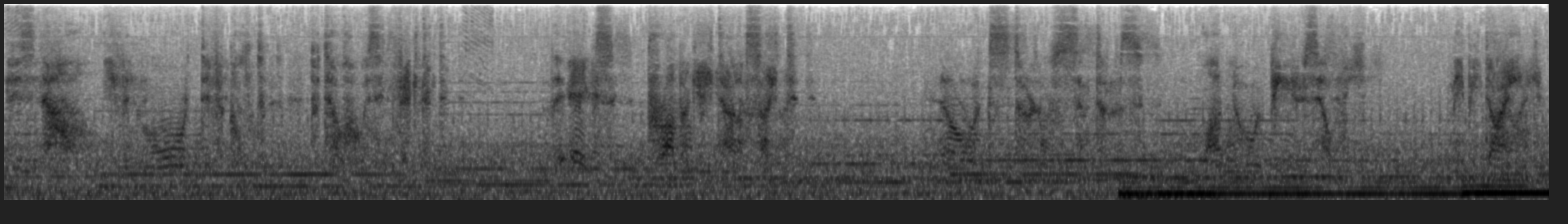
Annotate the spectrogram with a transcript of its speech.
It is now even more difficult to tell who is infected. The eggs propagate out of sight. No external symptoms. One who appears healthy may be dying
